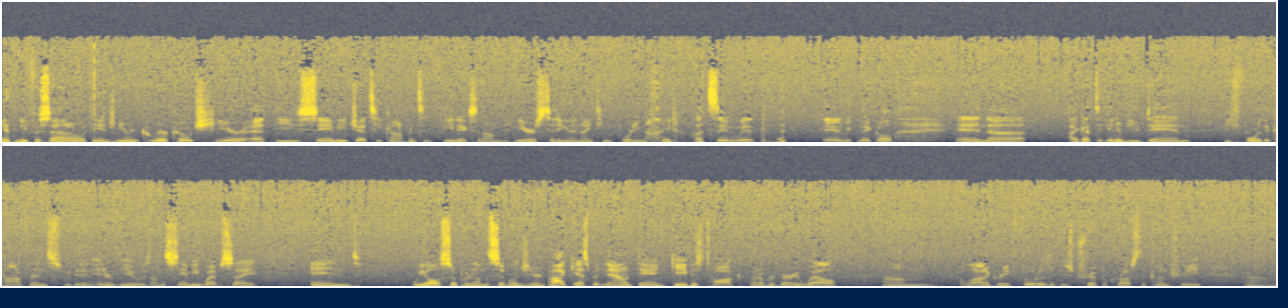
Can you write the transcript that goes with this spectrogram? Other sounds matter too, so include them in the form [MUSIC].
Anthony Fasano with the Engineering Career Coach here at the SAME JETC Conference in Phoenix, and I'm here sitting in a 1949 [LAUGHS] Hudson with [LAUGHS] Dan McNichol. And uh, I got to interview Dan before the conference. We did an interview, it was on the SAME website, and we also put it on the Civil Engineering Podcast. But now Dan gave his talk, went over very well. Um, a lot of great photos of his trip across the country. Um,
